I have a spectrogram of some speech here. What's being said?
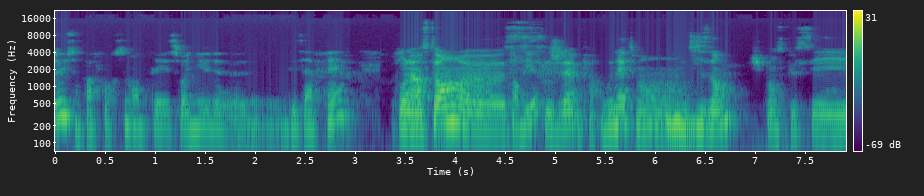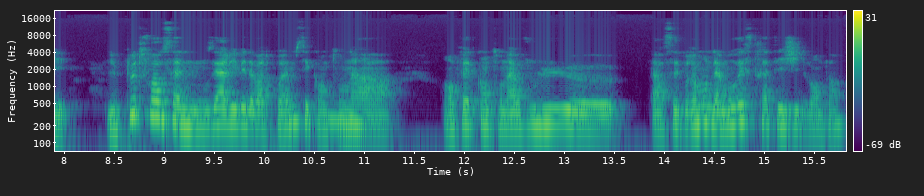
eux, ils sont pas forcément très soigneux de, des affaires. Pour l'instant, euh, Tant mieux. c'est jamais- enfin, honnêtement, en Mm. 10 ans, je pense que c'est le peu de fois où ça nous est arrivé d'avoir de problèmes, c'est quand on Mm. a, en fait, quand on a voulu, euh, alors c'est vraiment de la mauvaise stratégie de vente, hein,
